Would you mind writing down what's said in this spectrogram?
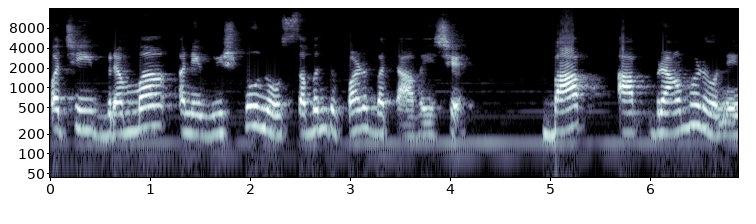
પછી બ્રહ્મા અને વિષ્ણુનો સંબંધ પણ બતાવે છે. બાપ આપ બ્રાહ્મણોને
